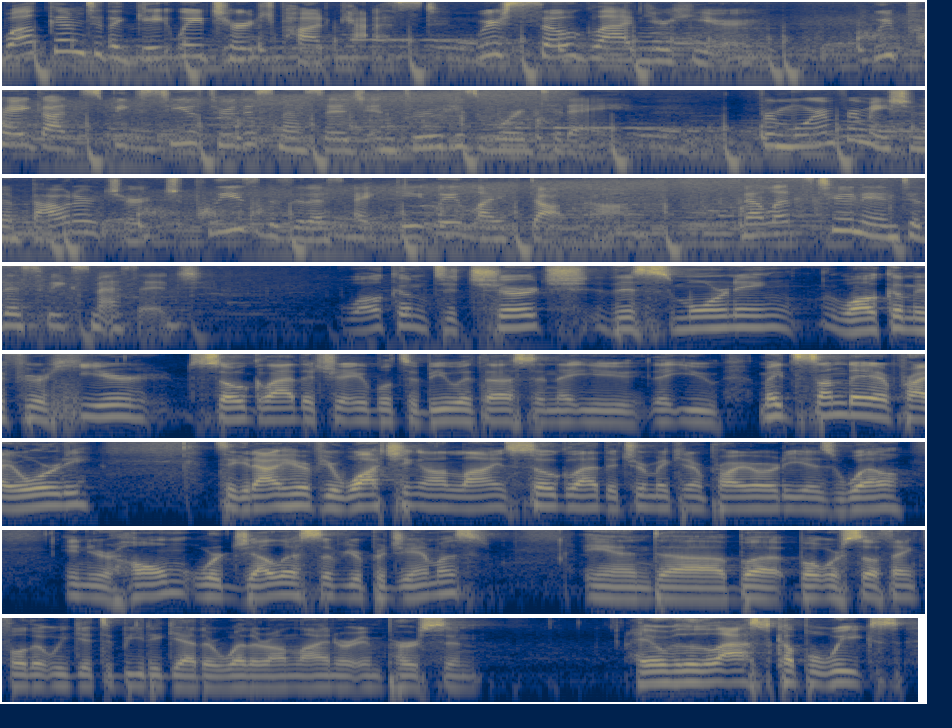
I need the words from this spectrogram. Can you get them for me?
Welcome to the Gateway Church podcast. We're so glad you're here. We pray God speaks to you through this message and through His Word today. For more information about our church, please visit us at gatewaylife.com. Now let's tune in to this week's message. Welcome to church this morning. Welcome if you're here. So glad that you're able to be with us and that you that you made Sunday a priority to get out here. If you're watching online, so glad that you're making a priority as well in your home. We're jealous of your pajamas, and uh, but but we're so thankful that we get to be together, whether online or in person. Hey, over the last couple weeks,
